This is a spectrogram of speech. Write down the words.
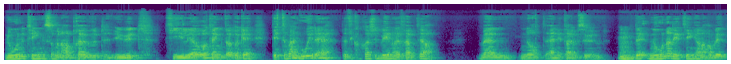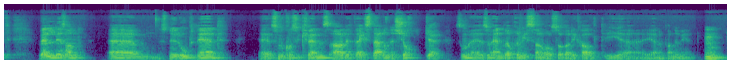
noen ting som en har prøvd ut tidligere og tenkt at ok, dette var en god idé. Dette kan kanskje bli noe i fremtida. Men not anytime soon. Mm. Det, noen av de tingene har blitt veldig sånn eh, snudd opp ned eh, som konsekvens av dette eksterne sjokket som, eh, som endrer premissene våre så radikalt i, eh, gjennom pandemien. Mm.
